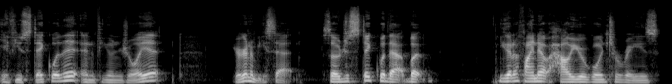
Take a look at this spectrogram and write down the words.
if you stick with it and if you enjoy it, you're going to be set. So just stick with that. But you got to find out how you're going to raise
